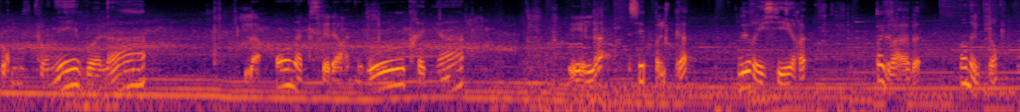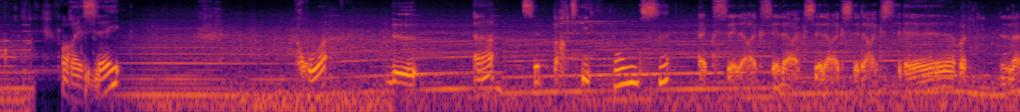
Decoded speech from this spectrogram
pour me tourner, voilà. Là, on accélère à nouveau, très bien. Et là, c'est pas le cas de réussir. Pas grave, on a le temps. On réessaye. 3, 2, 1, c'est parti. Fonce, accélère, accélère, accélère, accélère, accélère. Là,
